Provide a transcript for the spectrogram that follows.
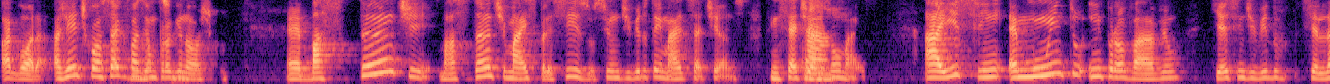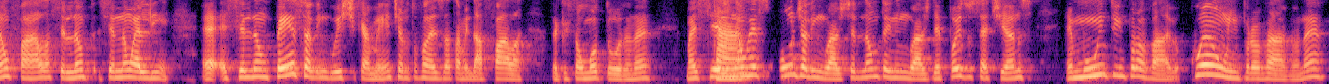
Agora, a gente consegue fazer um prognóstico é, bastante, bastante mais preciso se o indivíduo tem mais de sete anos, tem sete tá. anos ou mais. Aí sim é muito improvável que esse indivíduo, se ele não fala, se ele não, se ele não é, é, se ele não pensa linguisticamente, eu não estou falando exatamente da fala, da questão motora, né? Mas se tá. ele não responde à linguagem, se ele não tem linguagem depois dos sete anos, é muito improvável. Quão improvável, né?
